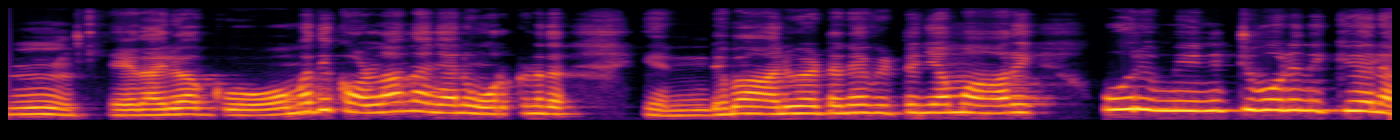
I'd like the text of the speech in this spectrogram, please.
ഉം ഏതായാലും ആ ഗോമതി കൊള്ളാന്നാ ഞാൻ ഓർക്കണത്. എന്റെ ഭാനുവേട്ടനെ വിട്ട് ഞാൻ മാറി. ഒരു മിനിറ്റ് പോലും നിൽക്കുകയില്ല.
